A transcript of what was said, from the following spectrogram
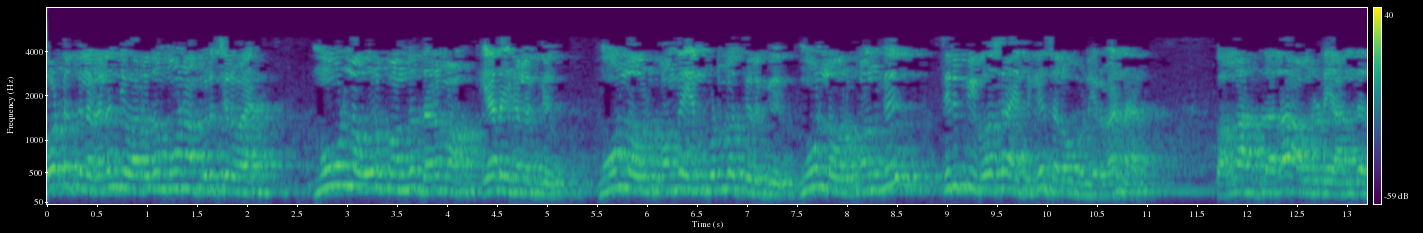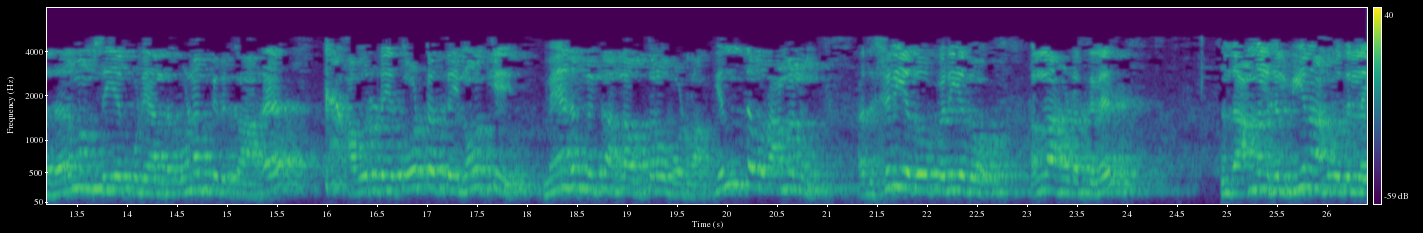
தோட்டத்தில் விளைஞ்சி வர்றதை மூணாக பிரிச்சிருவேன். மூணில் ஒரு பங்கு தர்மம் ஏழைகளுக்கு. மூணில் ஒரு பங்கு என் குடும்பத்திற்கு. மூணில் ஒரு பங்கு திருப்பி விவசாயத்துக்கு செலவு பண்ணிடுவேன்னாரு அல்லாஹாலா அவருடைய அந்த தர்மம் செய்யக்கூடிய அந்த குணத்திற்காக அவருடைய தோட்டத்தை நோக்கி மேகத்துக்கு அல்லாஹ் உத்தரவு போடுறான். எந்த ஒரு அமலும் அது சிறியதோ பெரியதோ அல்லாஹ்விடத்திலே இந்த அமல்கள் வீணாகுவதில்லை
